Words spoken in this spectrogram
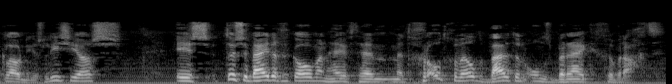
Claudius Lysias, is tussen beiden gekomen en heeft hem met groot geweld buiten ons bereik gebracht.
